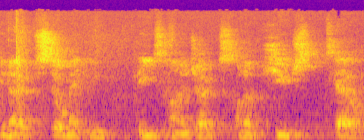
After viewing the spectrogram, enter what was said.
you know, still making these kind of jokes on a huge scale.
